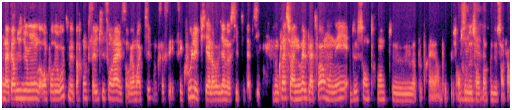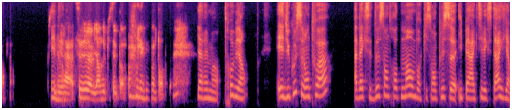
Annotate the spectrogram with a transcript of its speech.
on a perdu du monde en cours de route, mais par contre, celles qui sont là, elles sont vraiment actives. Donc, ça, c'est cool. Et puis, elles reviennent aussi petit à petit. Donc là, sur la nouvelle plateforme, on est 230 euh, à peu près, un peu plus, entre 230 et 240. C'est déjà, déjà, bien depuis septembre. on est contente. Carrément. Trop bien. Et du coup, selon toi, avec ces 230 membres qui sont en plus euh, hyper actifs, etc.,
